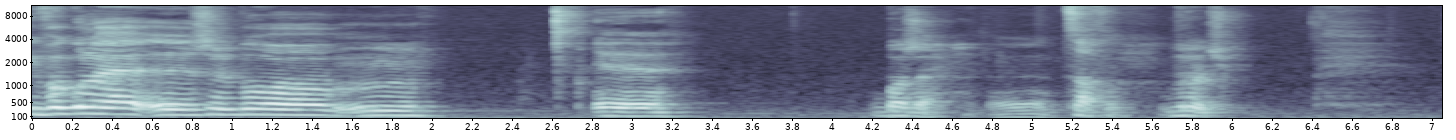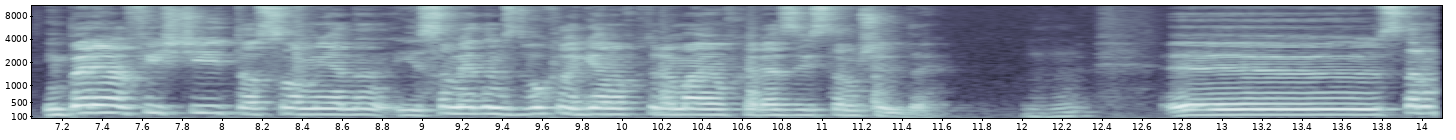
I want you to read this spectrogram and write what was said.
i w ogóle, yy, żeby było. Yy, Boże, yy, cofnij, wróć. Imperial Fiści to są, jeden, są jednym z dwóch legionów, które mają w herezji Storm Shieldy. Yy, Storm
